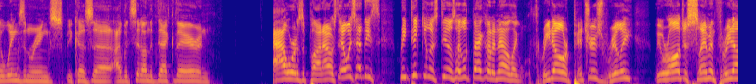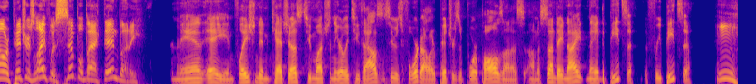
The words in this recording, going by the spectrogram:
the wings and rings because uh, I would sit on the deck there and hours upon hours. They always had these ridiculous deals. I look back on it now, like three dollar pitchers. Really, we were all just slamming three dollar pitchers. Life was simple back then, buddy. Man, hey, inflation didn't catch us too much in the early 2000s. It was four dollar pitchers of Poor Paul's on us on a Sunday night, and they had the pizza, the free pizza. Mm,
